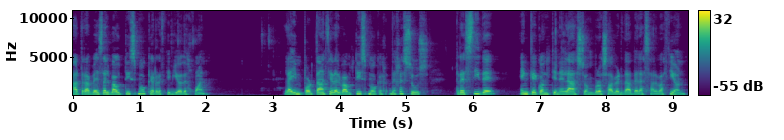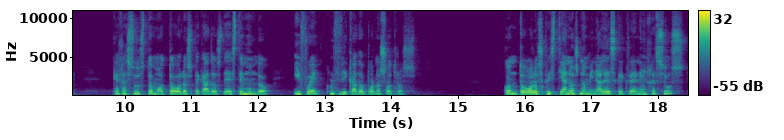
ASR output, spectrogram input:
a través del bautismo que recibió de Juan. La importancia del bautismo de Jesús reside en que contiene la asombrosa verdad de la salvación, que Jesús tomó todos los pecados de este mundo y fue crucificado por nosotros. Con todos los cristianos nominales que creen en Jesús,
